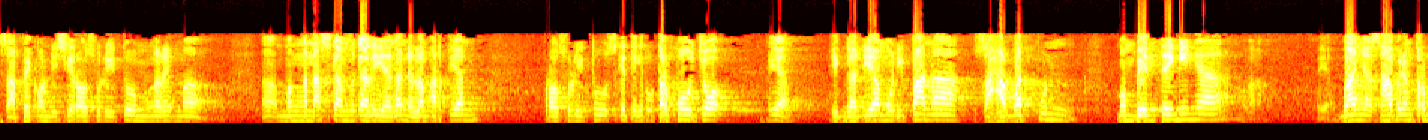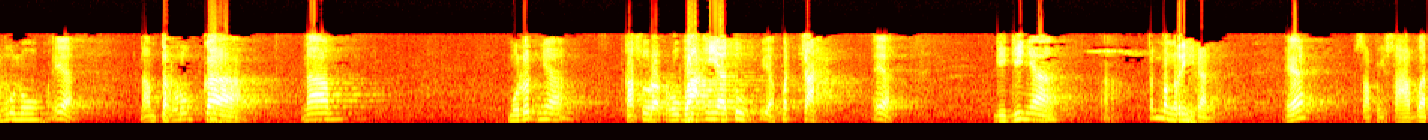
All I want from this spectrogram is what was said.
Sampai kondisi Rasul itu e, mengenaskan sekali ya kan dalam artian Rasul itu seketika itu terpojok ya hingga dia mau dipanah, sahabat pun membentenginya. Ya, banyak sahabat yang terbunuh, ya. Nam terluka. Nam mulutnya kasurat rubaiyah tuh ya pecah. Ya giginya nah, kan mengerikan ya sampai sahabat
